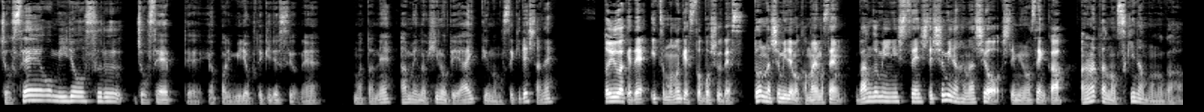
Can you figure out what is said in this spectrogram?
女性を魅了する女性ってやっぱり魅力的ですよね。またね、雨の日の出会いっていうのも素敵でしたね。というわけで、いつものゲスト募集です。どんな趣味でも構いません。番組に出演して趣味の話をしてみませんかあなたの好きなものが、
